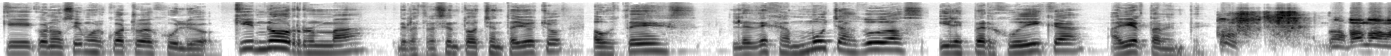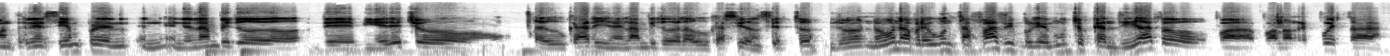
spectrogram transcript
que conocimos el 4 de julio, ¿qué norma de las 388 a ustedes les deja muchas dudas y les perjudica abiertamente? nos vamos a mantener siempre en, el ámbito de mi derecho a educar y en el ámbito de la educación, ¿cierto? No, es una pregunta fácil porque hay muchos candidatos para la respuesta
